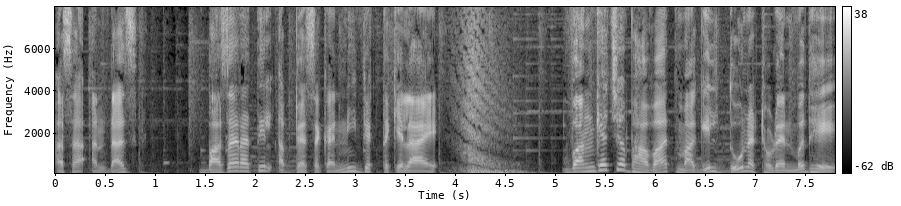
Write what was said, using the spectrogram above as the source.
असा अंदाज बाजारातील अभ्यासकांनी व्यक्त केला आहे वांग्याच्या भावात मागील दोन आठवड्यांमध्ये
